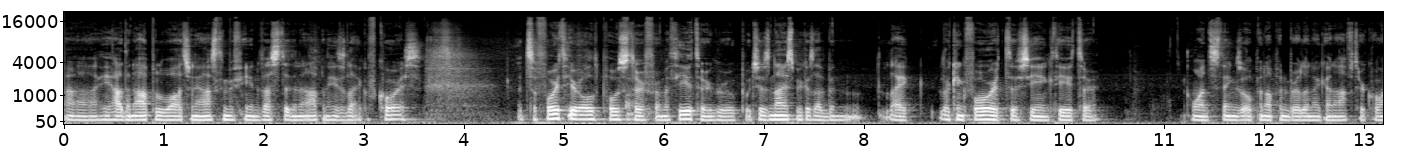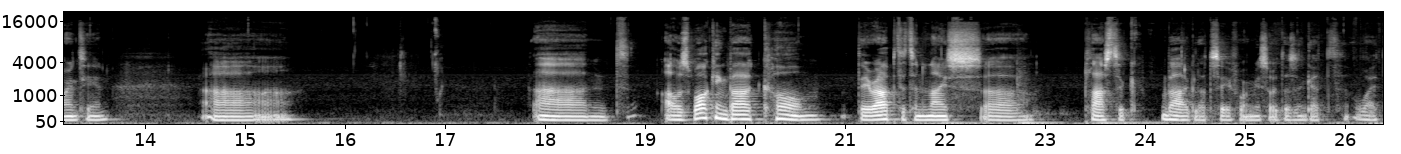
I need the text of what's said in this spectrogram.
Uh, he had an Apple Watch, and I asked him if he invested in an Apple, and he's like, "Of course." It's a 40-year-old poster from a theater group, which is nice because I've been like looking forward to seeing theater once things open up in Berlin again after quarantine. Uh, and I was walking back home. They wrapped it in a nice uh, plastic bag, let's say, for me, so it doesn't get wet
